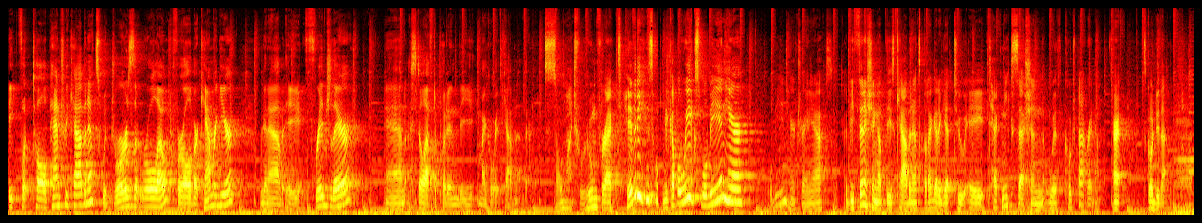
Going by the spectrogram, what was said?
eight foot tall pantry cabinets with drawers that roll out for all of our camera gear. We're gonna have a fridge there and I still have to put in the microwave cabinet there. So much room for activities. Give me a couple weeks, we'll be in here. We'll be in here, Trainiacs. I'd be finishing up these cabinets, but I gotta get to a technique session with Coach Pat right now. All right, let's go do that.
